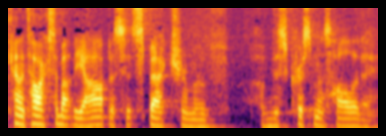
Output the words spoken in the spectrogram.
kind of talks about the opposite spectrum of, of this Christmas holiday.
